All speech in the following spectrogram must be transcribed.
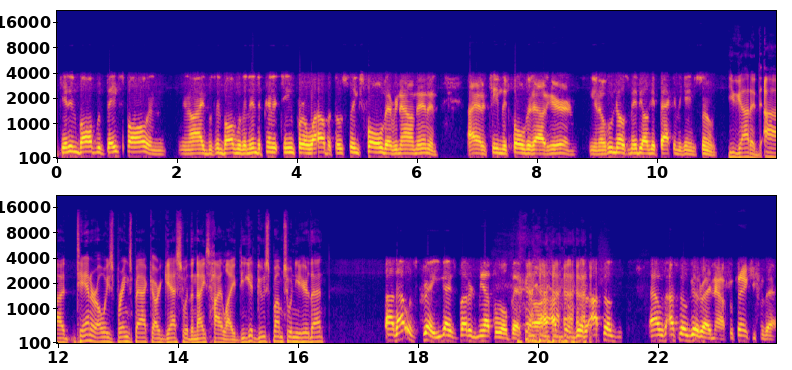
get involved with baseball. And you know, I was involved with an independent team for a while, but those things fold every now and then, and I had a team that folded out here, and you know, who knows? Maybe I'll get back in the game soon. You got it. Uh, Tanner always brings back our guests with a nice highlight. Do you get goosebumps when you hear that? Uh, that was great. You guys buttered me up a little bit. So I, I feel good. I feel I, was, I feel good right now. So thank you for that.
